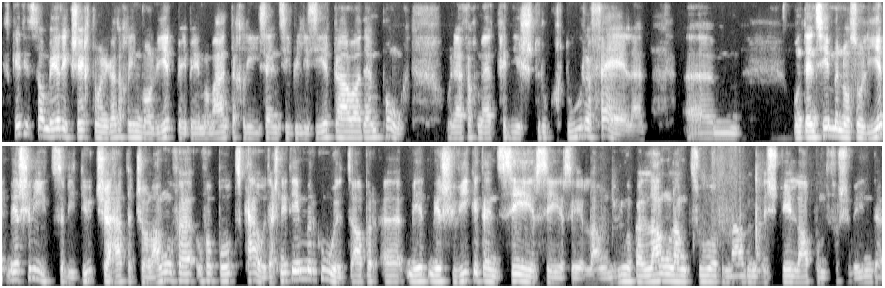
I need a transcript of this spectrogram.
es gibt jetzt so mehrere Geschichten, wo ich gerade ein bisschen involviert bin. Ich bin im Moment ein bisschen sensibilisiert auch an diesem Punkt. Und einfach merke, die Strukturen fehlen. Ähm, und dann sind wir noch so lieb, wir Schweizer. Die Deutschen hätten schon lange auf, auf den Putz gehauen. Das ist nicht immer gut, aber äh, wir, wir schweigen dann sehr, sehr, sehr lang. Wir schauen lang, lang zu oder melden uns still ab und verschwinden.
